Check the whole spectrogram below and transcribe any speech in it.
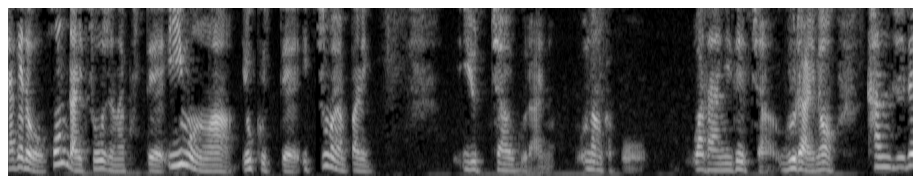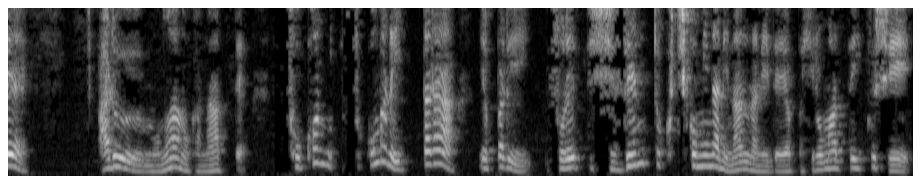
だけど、本来そうじゃなくて、いいものは良くって、いつもやっぱり言っちゃうぐらいのなんかこう、話題に出ちゃうぐらいの感じであるものなのかなって。そこに、そこまで行ったら、やっぱりそれって自然と口コミなりなんなりでやっぱ広まっていくし、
